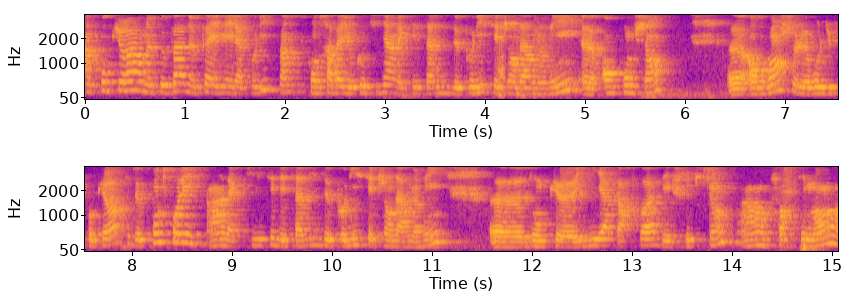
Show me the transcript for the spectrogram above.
un procureur ne peut pas ne pas aimer la police, hein, puisqu'on travaille au quotidien avec les services de police et de gendarmerie euh, en confiance. Euh, en revanche, le rôle du procureur, c'est de contrôler hein, l'activité des services de police et de gendarmerie. donc, il y a parfois des frictions, hein, forcément,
